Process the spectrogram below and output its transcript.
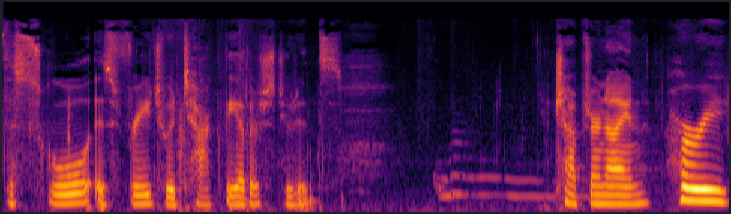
the school is free to attack the other students. Chapter 9 Hurry!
